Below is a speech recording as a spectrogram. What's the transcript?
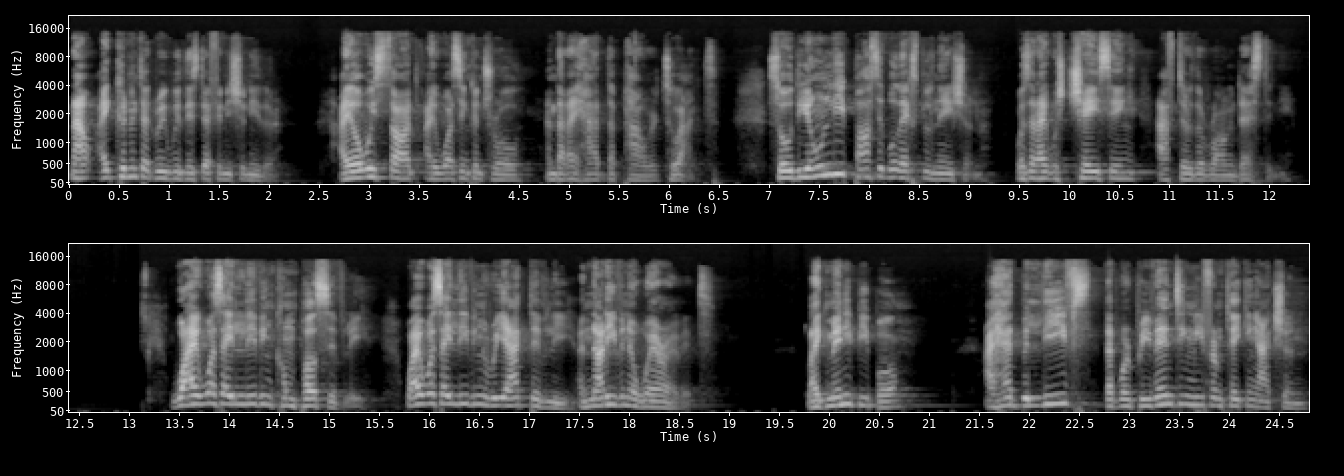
Now, I couldn't agree with this definition either. I always thought I was in control and that I had the power to act. So the only possible explanation was that I was chasing after the wrong destiny. Why was I living compulsively? Why was I living reactively and not even aware of it? Like many people, I had beliefs that were preventing me from taking action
